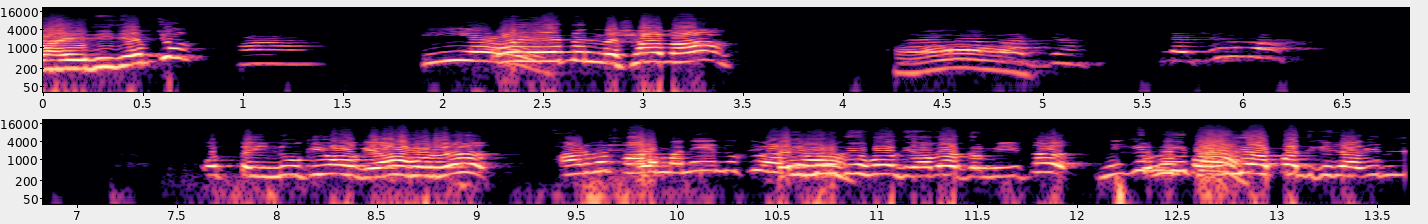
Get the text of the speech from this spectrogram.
ਰਾਏ ਦੀ ਜੇਬ ਚੋਂ? ਹਾਂ। ਕੀ ਹੈ ਓਏ ਇਹ ਤਾਂ ਨਸ਼ਾ ਵਾ। ਹਾਏ ਮੈਂ ਮਰ ਜਾ। ਨਸ਼ਾ ਵਾ। ਉਹ ਤੈਨੂੰ ਕੀ ਹੋ ਗਿਆ ਹੁਣ? ਫੜ ਵੇ ਫੜ ਮਨੀ ਇਹਨੂੰ ਕੀ ਹੋ ਗਿਆ? ਤੈਨੂੰ ਕੀ ਹੋ ਗਿਆ ਵਾ ਗੁਰਮੀਤ? ਨਹੀਂ ਗੁਰਮੀਤ। ਪਾਈ ਆ ਭੱਜ ਕੇ ਜਾ ਕੇ ਨਹੀਂ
